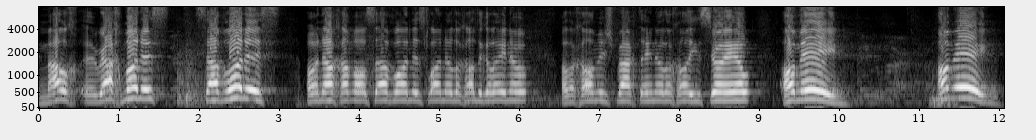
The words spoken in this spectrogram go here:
Malch, uh, Rachmanis, Savlonis, Onacham al Savlonis, Lano, Lachal de Galeno, Alachal Mishpachteno, Lachal Yisrael. Amen. Amen.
